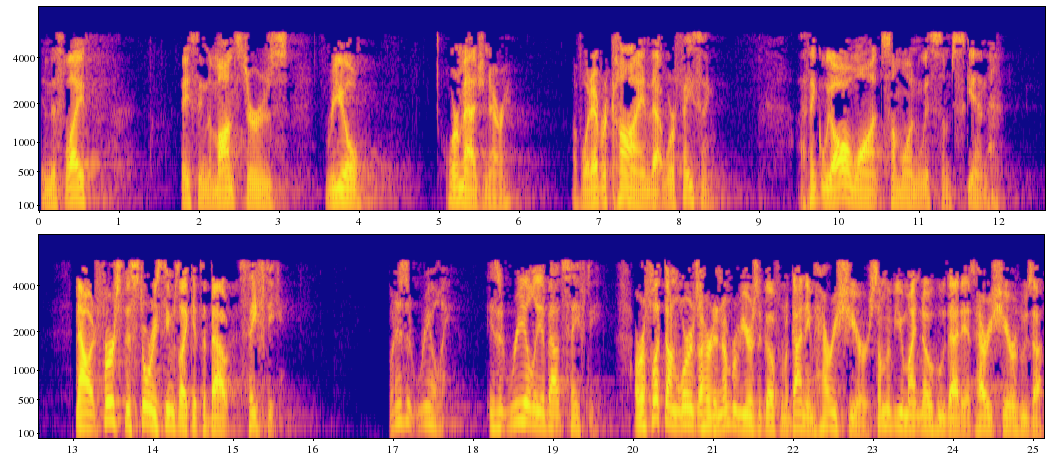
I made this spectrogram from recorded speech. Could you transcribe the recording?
In this life, facing the monsters, real or imaginary, of whatever kind that we're facing, I think we all want someone with some skin. Now, at first, this story seems like it's about safety. But is it really? Is it really about safety? I reflect on words I heard a number of years ago from a guy named Harry Shearer. Some of you might know who that is. Harry Shearer, who's a,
